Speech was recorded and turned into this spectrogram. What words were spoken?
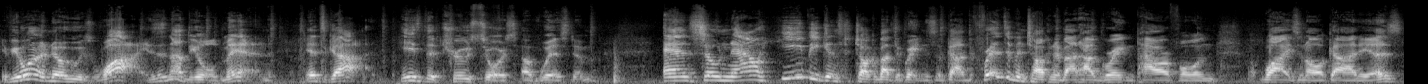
If you want to know who's wise, it's not the old man, it's God. He's the true source of wisdom. And so now he begins to talk about the greatness of God. The friends have been talking about how great and powerful and wise and all God is.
